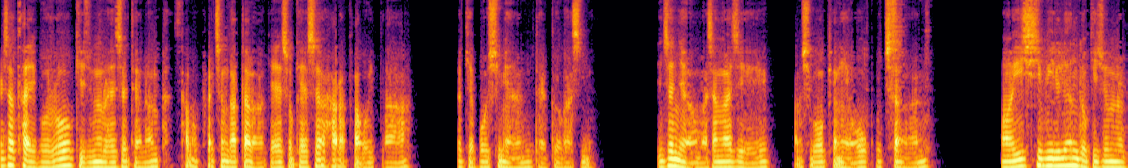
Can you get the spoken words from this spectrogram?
84 타입으로 기준으로 했을 때는 3억 8천 갔다가 계속해서 하락하고 있다. 이렇게 보시면 될 것 같습니다. 인천역 마찬가지 35평에 5억 9천 어, 21년도 기준을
